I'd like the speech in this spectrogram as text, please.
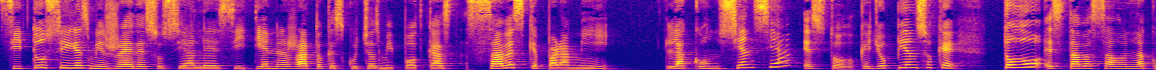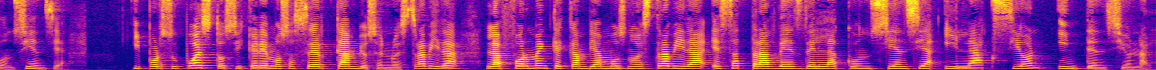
Si tú sigues mis redes sociales y tienes rato que escuchas mi podcast, sabes que para mí la conciencia es todo, que yo pienso que todo está basado en la conciencia. Y por supuesto, si queremos hacer cambios en nuestra vida, la forma en que cambiamos nuestra vida es a través de la conciencia y la acción intencional.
